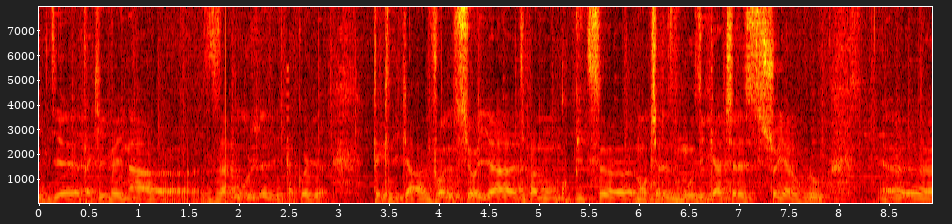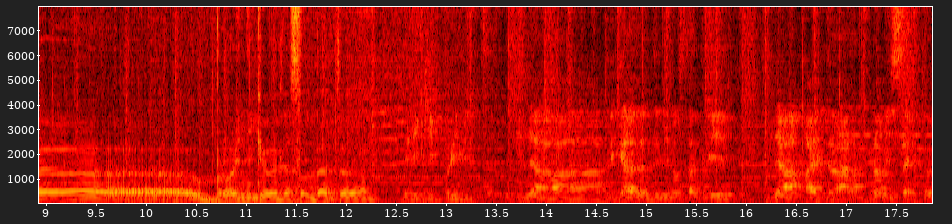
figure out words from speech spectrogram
де така війна за і такої техніка. Все, я типа, ну, купити ну, через музику, через що я роблю. Для солдат. е. Великий привіт для бригади 93, для Айдар, правий сектор.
